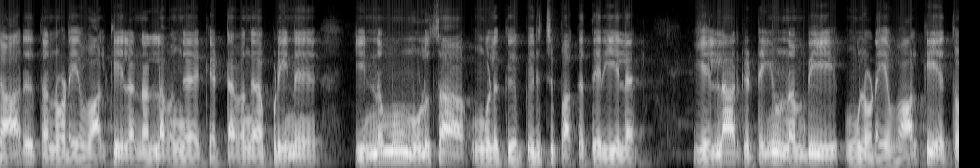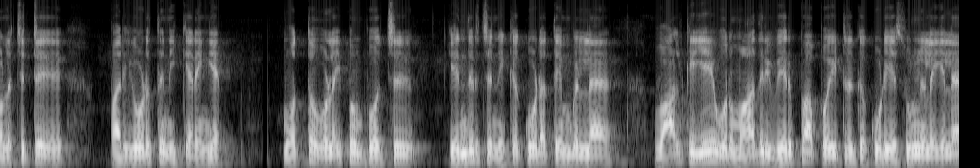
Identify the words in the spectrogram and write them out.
யார் தன்னுடைய வாழ்க்கையில் நல்லவங்க கெட்டவங்க அப்படின்னு இன்னமும் முழுசாக உங்களுக்கு பிரித்து பார்க்க தெரியல. எல்லார்கிட்டையும் நம்பி உங்களுடைய வாழ்க்கையை தொலைச்சிட்டு பறிகொடுத்து நிற்கிறீங்க மொத்த உழைப்பும் போச்சு. எந்திரிச்சு நிற்கக்கூட தெம்பில்ல. வாழ்க்கையே ஒரு மாதிரி வெறுப்பாக போயிட்டு இருக்கக்கூடிய சூழ்நிலையில்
